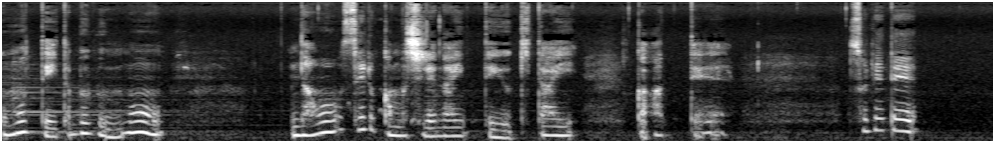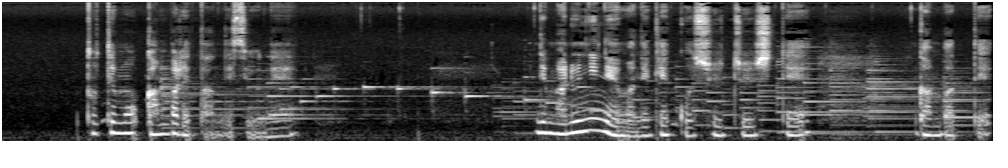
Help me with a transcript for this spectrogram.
思っていた部分も治せるかもしれないっていう期待があってそれでとても頑張れたんですよね。で丸2年はね結構集中して頑張って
